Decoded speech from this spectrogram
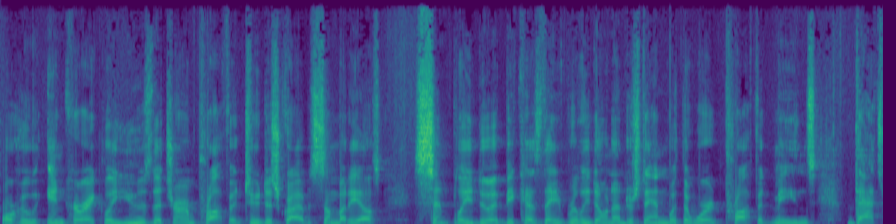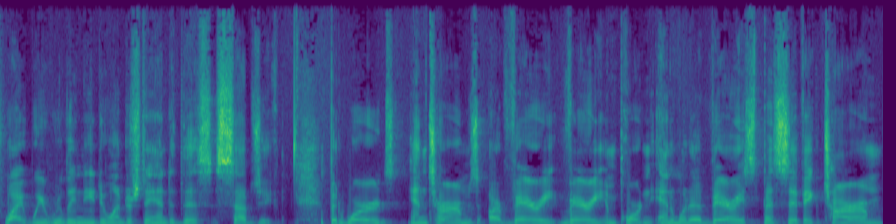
or who incorrectly use the term prophet to describe somebody else simply do it because they really don't understand what the word prophet means. That's why we really need to understand this subject. But words and terms are very, very important. And when a very specific term,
